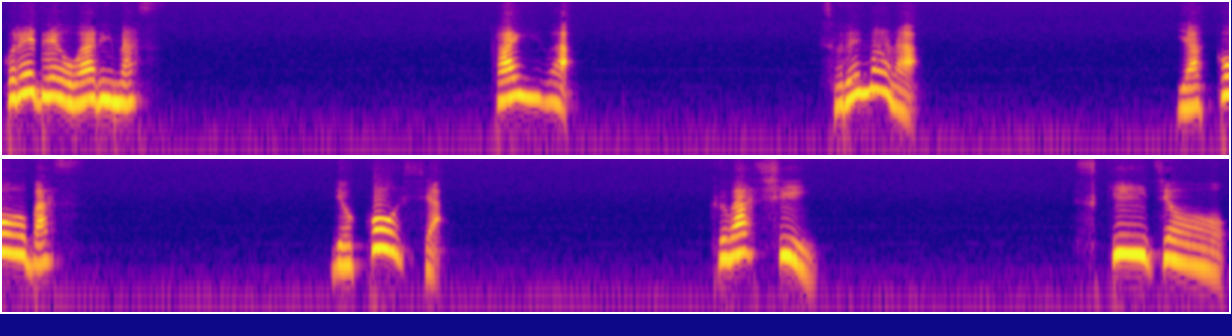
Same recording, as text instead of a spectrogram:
これで終わります。会話。それなら夜行バス旅行者詳しいスキー場。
